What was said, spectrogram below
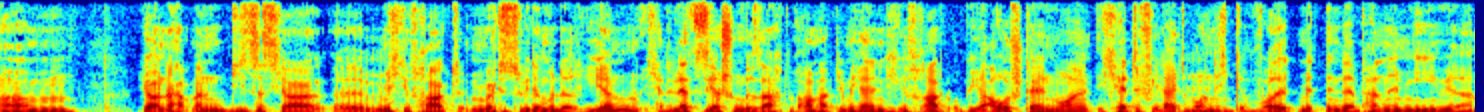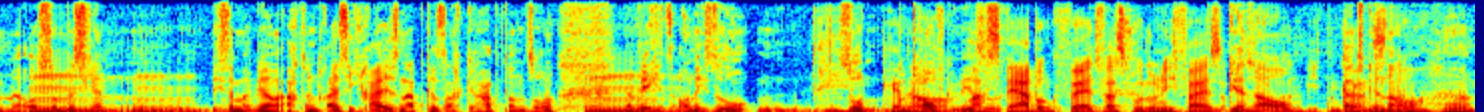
ähm, ja, und dann hat man dieses Jahr äh, mich gefragt, möchtest du wieder moderieren? Ich hatte letztes Jahr schon gesagt, warum habt ihr mich eigentlich nicht gefragt, ob wir ausstellen wollen? Ich hätte vielleicht auch nicht gewollt mitten in der Pandemie. Wir haben ja auch so ein bisschen, ich sag mal, wir haben 38 Reisen abgesagt gehabt und so. Da wäre ich jetzt auch nicht so, so gut drauf gewesen. Machst Werbung für etwas, wo du nicht weißt, ob du Genau, es anbieten ganz kannst. genau. Ne? Ja.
